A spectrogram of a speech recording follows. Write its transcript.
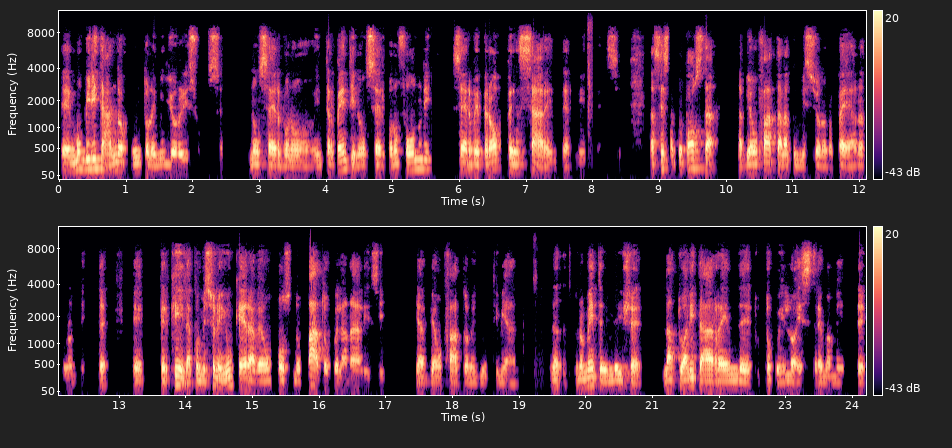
eh, mobilitando appunto le migliori risorse. Non servono interventi, non servono fondi, serve però pensare in termini diversi. La stessa proposta l'abbiamo fatta alla Commissione europea, naturalmente, eh, perché la Commissione Juncker aveva un po' snobbato quell'analisi che abbiamo fatto negli ultimi anni. Naturalmente invece l'attualità rende tutto quello estremamente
